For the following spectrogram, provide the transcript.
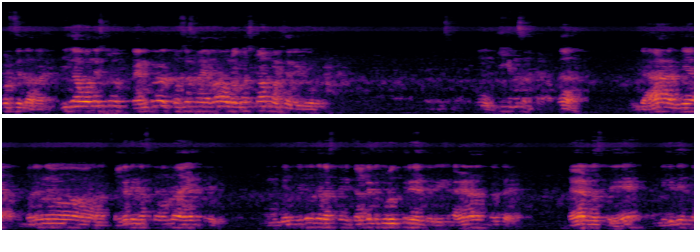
ಕೊಡ್ತಿದ್ದಾರೆ. ಈಗ ಒಂದಿಷ್ಟು ಟೆಂಡರ್ ಪ್ರೊಸೆಸ್ ಆಗ್ಯದ ಅವ್ರಿಗೆ ಸ್ಟಾಪ್ ಮಾಡ್ತಾರೆ ಈಗ ಇವರು. ಹ್ಞೂ ಈಗಿನ ಸರ್ಕಾರ. ಹಾ. ಈಗ ಬರೀ ನೀವು ಕಲ್ಗಡಿ ರಸ್ತೆ ಒಂದು ಹೇಳ್ತೀರಿ. ನಿಮ್ದು ಇದ್ರದ್ದು ರಸ್ತೆ ಕಲ್ಗಡಿ ಗುರುತ್ತೀರಿ ಹೇಳ್ತೀರಿ. ಹಳ್ಯಾಳ ಹಳ್ಯಾಳ ರಸ್ತೆ ನಿಗದಿಯಿಂದ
